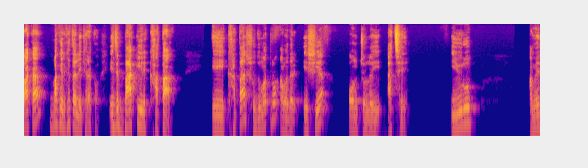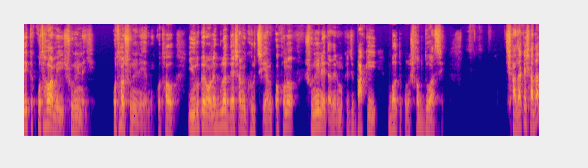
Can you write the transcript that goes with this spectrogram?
টাকা বাকির খাতায় লিখে রাখো। এই যে বাকির খাতা, এই খাতা শুধুমাত্র আমাদের এশিয়া অঞ্চলেই আছে। ইউরোপ, আমেরিকা কোথাও আমি শুনি নাই, কোথাও শুনি নাই আমি। কোথাও ইউরোপের অনেকগুলো দেশ আমি ঘুরছি, আমি কখনো শুনি নাই তাদের মুখে যে বাকি বলতে কোনো শব্দ আছে। সাদাকে সাদা,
